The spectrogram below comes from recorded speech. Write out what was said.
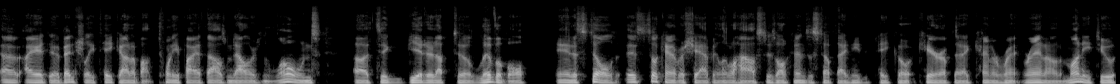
Uh, I had to eventually take out about twenty-five thousand dollars in loans uh, to get it up to livable and it's still it's still kind of a shabby little house. There's all kinds of stuff that I need to take care of that I kind of ran, ran out of money to.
